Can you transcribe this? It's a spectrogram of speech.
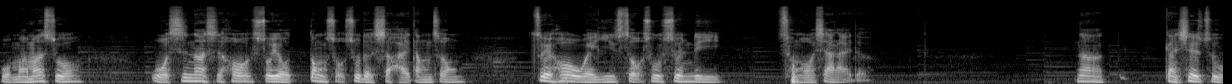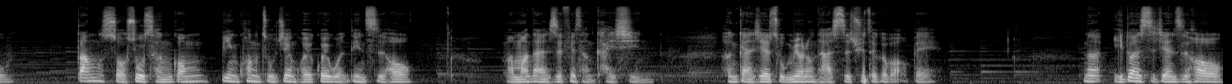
我妈妈说。我是那时候所有动手术的小孩当中，最后唯一手术顺利存活下来的。那感谢主，当手术成功，病况逐渐回归稳定之后，妈妈当然是非常开心，很感谢主没有让她失去这个宝贝。那一段时间之后，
